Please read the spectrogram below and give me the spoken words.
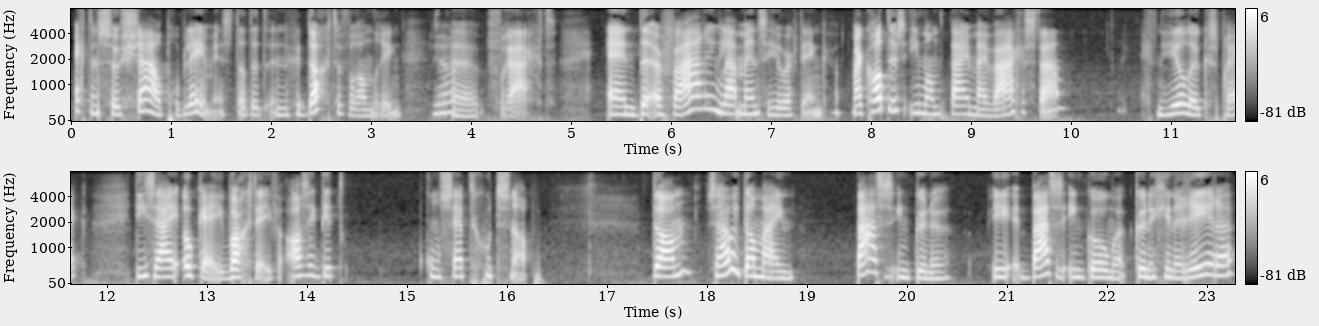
echt een sociaal probleem is. Dat het een gedachteverandering Ja. eh, vraagt. En de ervaring laat mensen heel erg denken. Maar ik had dus iemand bij mijn wagen staan. Echt een heel leuk gesprek. Die zei: Oké, wacht even. Als ik dit concept goed snap, dan zou ik dan mijn basisin kunnen, i- basisinkomen kunnen genereren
